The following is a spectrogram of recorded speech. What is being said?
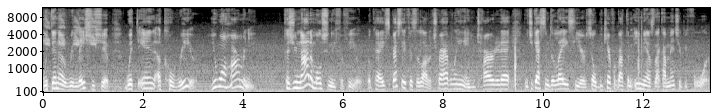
within a relationship, within a career. You want harmony because you're not emotionally fulfilled, okay? Especially if it's a lot of traveling and you're tired of that. But you got some delays here, so be careful about them emails like I mentioned before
